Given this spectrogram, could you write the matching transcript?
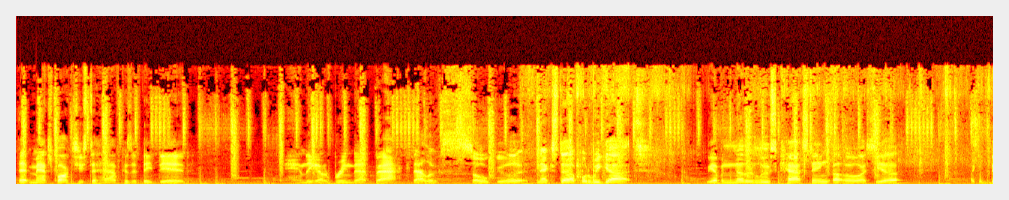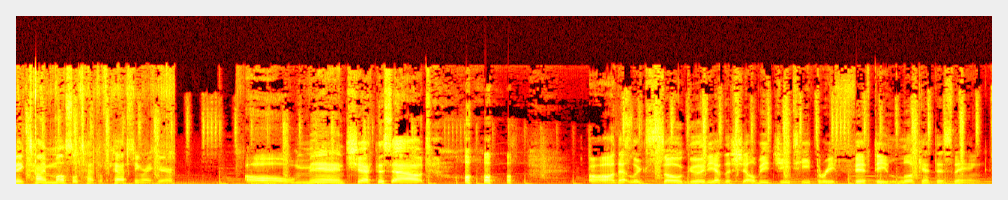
that Matchbox used to have? Because if they did, man, they gotta bring that back. That looks so good. Next up, what do we got? We have another loose casting. Uh-oh, I see a like a big time muscle type of casting right here. Oh man, check this out. oh, that looks so good. You have the Shelby GT350. Look at this thing.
